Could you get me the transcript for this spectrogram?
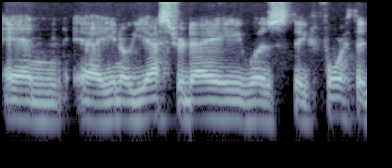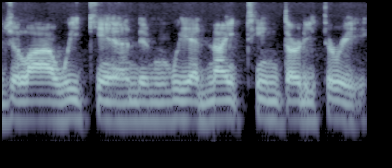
and, uh, you know, yesterday was the 4th of July weekend, and we had 1933.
